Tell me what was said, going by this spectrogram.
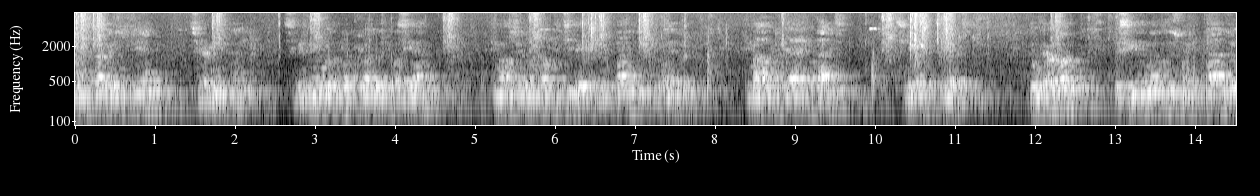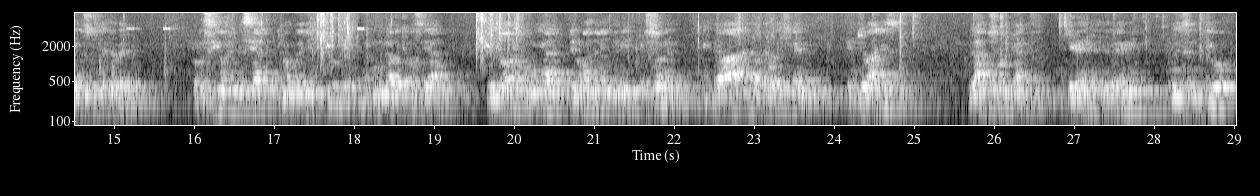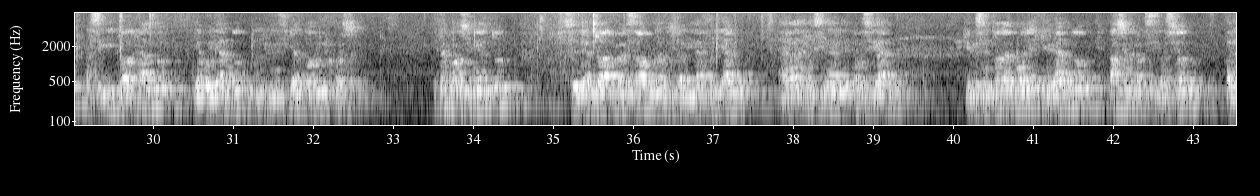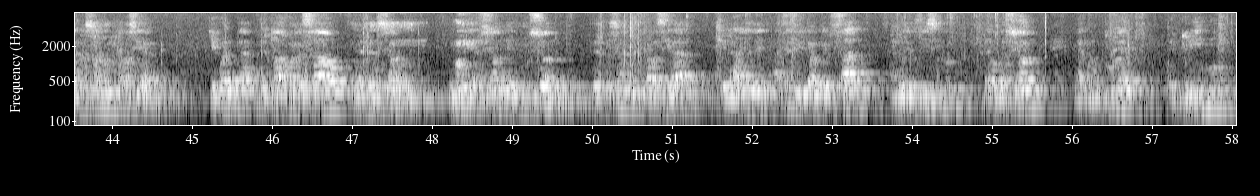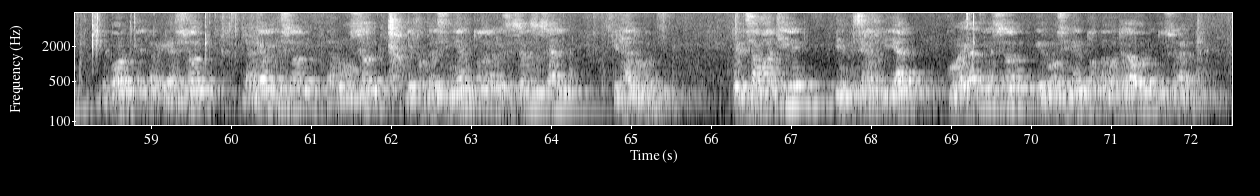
Buenas tardes, Sofía, señora ministra, señor miembro del Grupo Privado de Discapacidad, estimado señor embajador de Chile de España, señor estimadas autoridades locales, señoras y señores. De un gran honor recibir de manos de su majestad la reina Sofía este premio. Lo recibo en especial en nombre de quienes sufren algún grado de discapacidad y de toda una comunidad de no más de 20.000 personas enclavadas en la Patagonia chilena, entre valles, lagos y volcanes, que ven este premio un incentivo a seguir trabajando y apoyando a los que necesitan todo nuestro esfuerzo. Este reconocimiento se debe al trabajo realizado por la municipalidad filial a través de la de Discapacidad, que presentó la memoria generando espacios de participación para las personas con discapacidad, que cuenta el trabajo realizado en atención, integración e inclusión de personas con discapacidad en la área de accesibilidad universal, el físico, la educación, la cultura, el turismo, el deporte, la recreación, la rehabilitación, la promoción y el fortalecimiento de las organizaciones sociales que las agrupan. Regresamos a Chile y empecé a estudiar con una gran admiración y reconocimiento a nuestra labor institucional,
